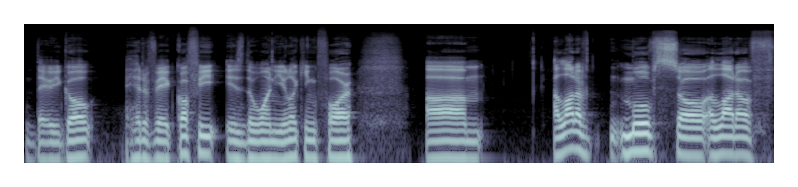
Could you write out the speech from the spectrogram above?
there you go. Hervé Koffi is the one you're looking for. Um, a lot of moves, so a lot of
